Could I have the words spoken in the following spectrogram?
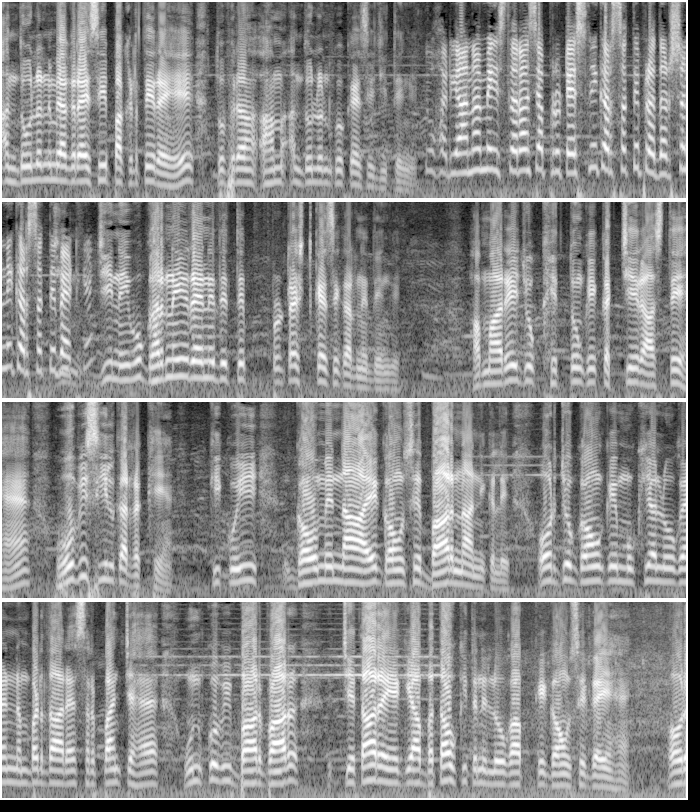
आंदोलन में अगर ऐसे ही पकड़ते रहे तो फिर हम आंदोलन को कैसे जीतेंगे? तो हरियाणा में इस तरह से आप प्रोटेस्ट नहीं कर सकते प्रदर्शन नहीं कर सकते बैठ के? जी नहीं वो घर नहीं रहने देते प्रोटेस्ट कैसे करने देंगे? हमारे जो खेतों के कच्चे रास्ते हैं वो भी सील कर रखे हैं। कि कोई गाँव में ना आए, गाँव से बाहर ना निकले। और जो गाँव के मुखिया लोग हैं, नंबरदार है, सरपंच है, उनको भी बार बार चेता रहे हैं कि आप बताओ कितने लोग आपके गाँव से गए हैं। और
